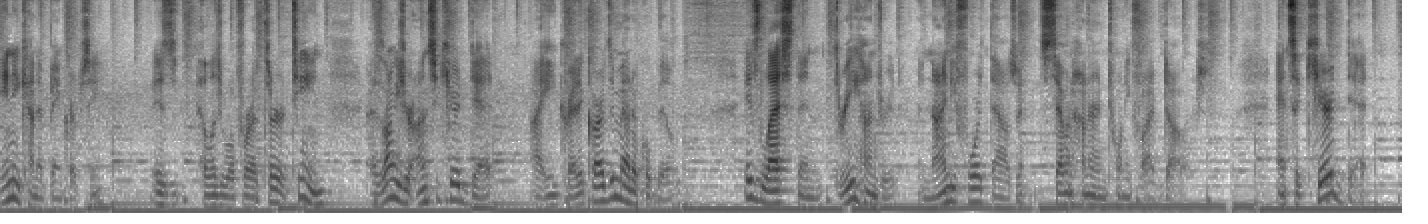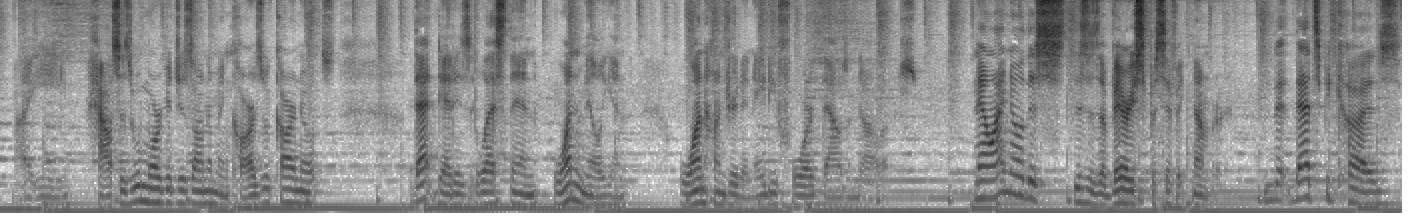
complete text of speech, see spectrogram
any kind of bankruptcy is eligible for a 13 as long as your unsecured debt, i.e., credit cards and medical bills, is less than $394,725. And secured debt, i.e., houses with mortgages on them and cars with car notes, that debt is less than $1,184,000. Now, I know this, this is a very specific number, th- that's because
